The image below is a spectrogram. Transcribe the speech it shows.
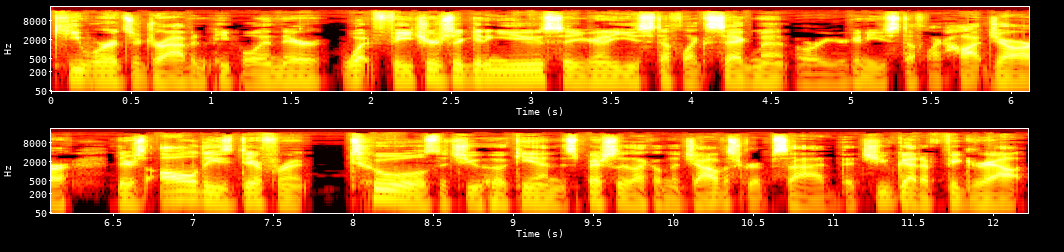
keywords are driving people in there, what features are getting used. So you're going to use stuff like segment or you're going to use stuff like hotjar. There's all these different tools that you hook in, especially like on the JavaScript side that you've got to figure out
